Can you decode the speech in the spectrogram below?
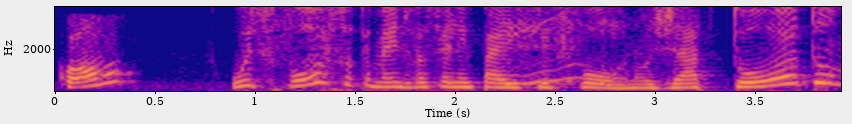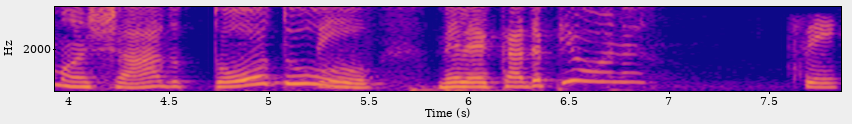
Como? O esforço também de você limpar Sim. esse forno, já todo manchado, todo Sim. melecado, é pior, né? Sim.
